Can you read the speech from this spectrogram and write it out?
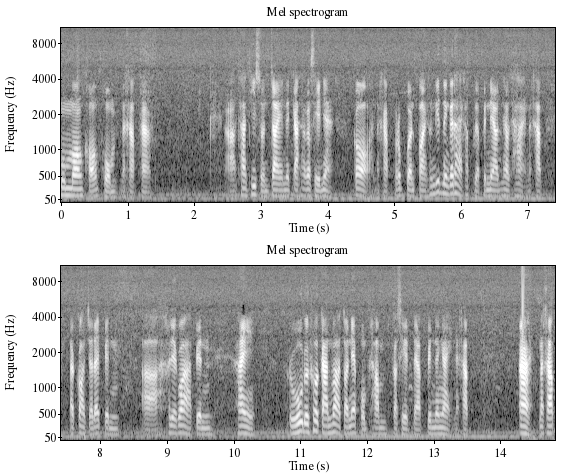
มุมมองของผมนะครับท่านที่สนใจในการทำเกษตรเนี่ยก็นะครับรบกวนฟังสักนิดนึงก็ได้ครับเผื่อเป็นแนวแนวทางนะครับ แล้วก็จะได้เป็นเขาเรียกว่าเป็นให้รู้โดยทั่วกันว่าตอนนี้ผมทำเกษตรแบบเป็นยังไงนะครับอะนะครับ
